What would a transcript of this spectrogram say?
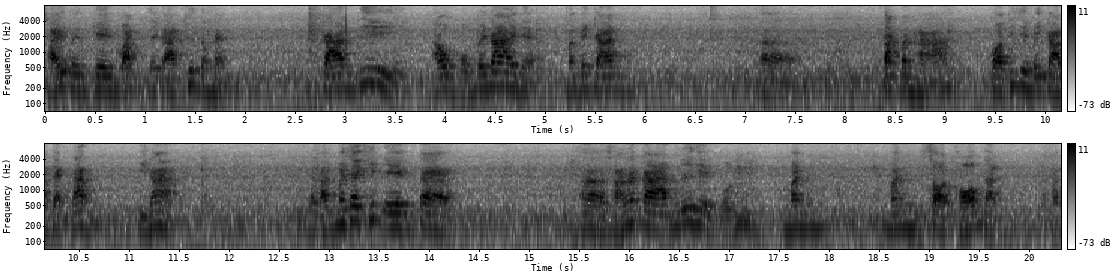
ใช้เป็นเกณฑ์วัดในการขึ้นตำแหน่ง การที่เอาผมไปได้เนี่ย มันเป็นการ ตัดปัญหาก่อนที่จะมีการแต่งตั้งปีหน้านะครับไม่ใช่คิดเองแต่สถานการณ์หรือเหตุผลมันมันสอดคล้องกันนะครับ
